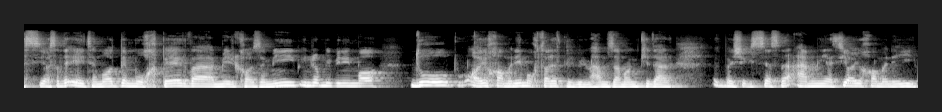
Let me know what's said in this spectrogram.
سیاست اعتماد به مخبر و میرکازمی این رو می‌بینیم. ما دو آیه خامنه مختلف می‌بینیم. همزمان که در به سیاست امنیتی آیه خامنه ای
